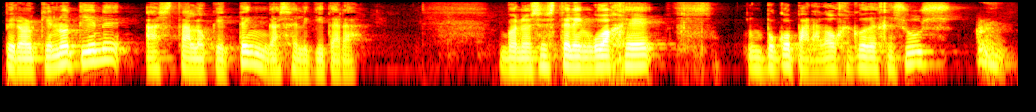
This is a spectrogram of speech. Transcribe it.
Pero al que no tiene, hasta lo que tenga se le quitará. Bueno, es este lenguaje un poco paradójico de Jesús.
